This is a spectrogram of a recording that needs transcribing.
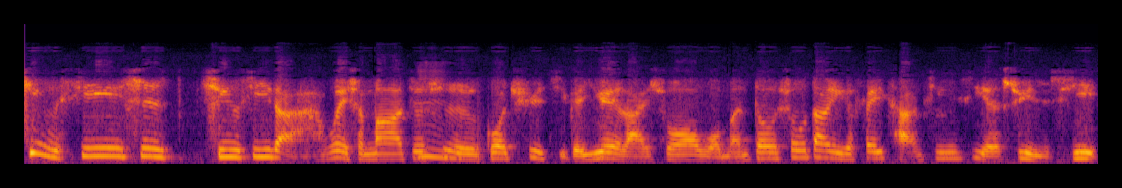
清晰是清晰的，为什么？就是过去几个月来说，我们都收到一个非常清晰的讯息，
